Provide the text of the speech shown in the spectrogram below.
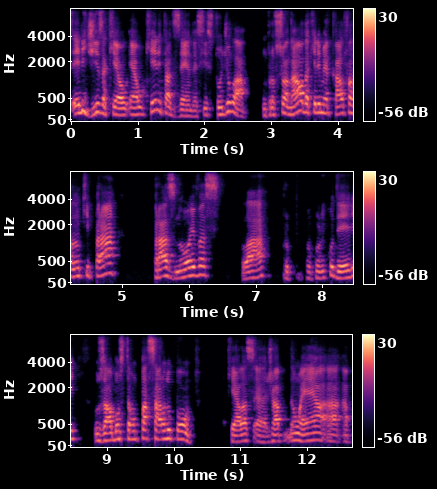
Ele diz aqui, é o, é o que ele está dizendo, esse estúdio lá. Um profissional daquele mercado falando que para as noivas lá, para o público dele, os álbuns estão passaram do ponto, que elas é, já não é a, a,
